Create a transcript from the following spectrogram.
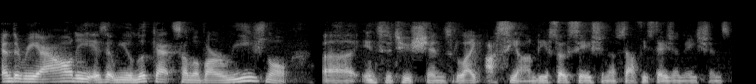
and the reality is that when you look at some of our regional uh, institutions like ASEAN, the Association of Southeast Asian Nations,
